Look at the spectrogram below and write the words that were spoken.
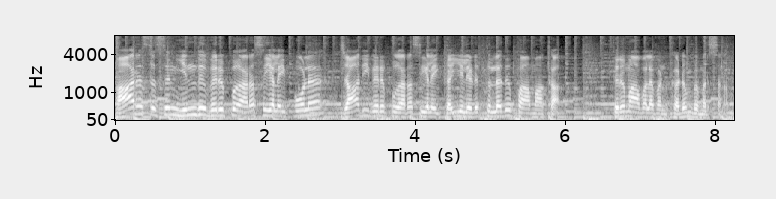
ஆர்எஸ்எஸ்ஸின் இந்து வெறுப்பு அரசியலைப் போல ஜாதி வெறுப்பு அரசியலை கையில் எடுத்துள்ளது பாமக திருமாவளவன் கடும் விமர்சனம்.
